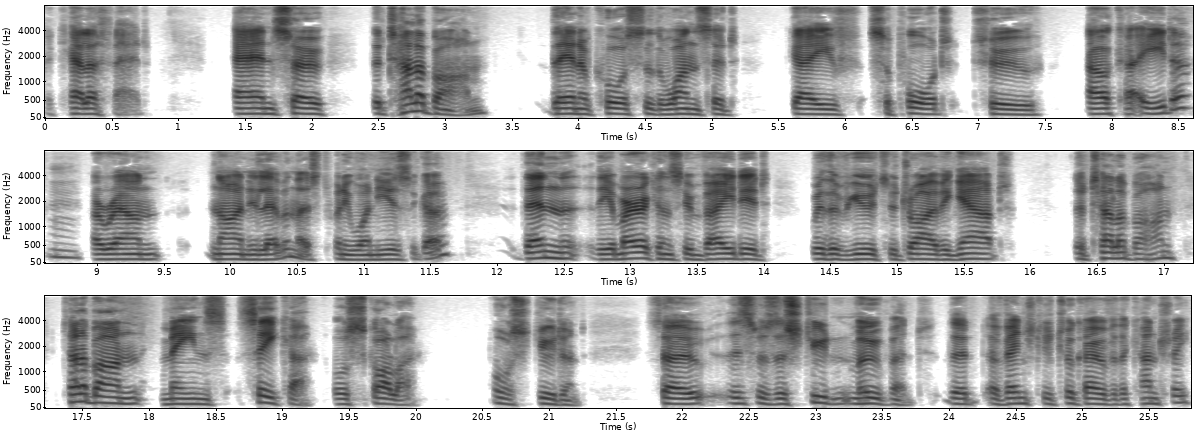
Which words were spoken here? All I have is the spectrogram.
a caliphate. And so the Taliban, then, of course, are the ones that gave support to Al Qaeda Mm. around 9 11, that's 21 years ago. Then the Americans invaded with a view to driving out the Taliban. Taliban means seeker or scholar or student. So this was a student movement that eventually took over the country,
